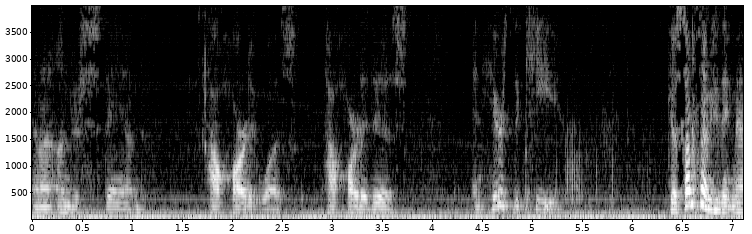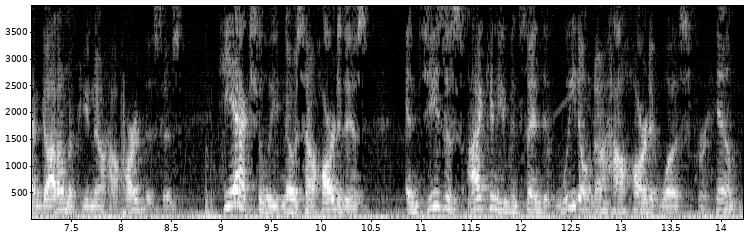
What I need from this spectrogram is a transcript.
and I understand how hard it was, how hard it is. And here's the key. Because sometimes you think, man, God, I don't know if you know how hard this is. He actually knows how hard it is. And Jesus, I can even say that we don't know how hard it was for him.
